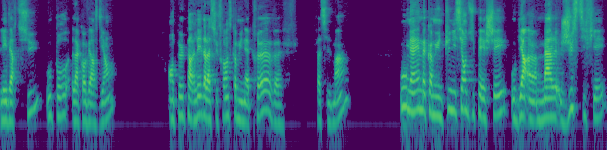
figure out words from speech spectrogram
les vertus ou pour la conversion. On peut parler de la souffrance comme une épreuve facilement, ou même comme une punition du péché ou bien un mal justifié.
